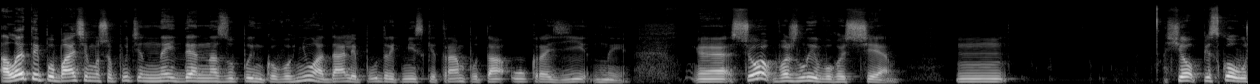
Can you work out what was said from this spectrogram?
Але типу бачимо, що Путін не йде на зупинку вогню, а далі пудрить мізки Трампу та України. Е, Що важливого ще? Що Пісков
